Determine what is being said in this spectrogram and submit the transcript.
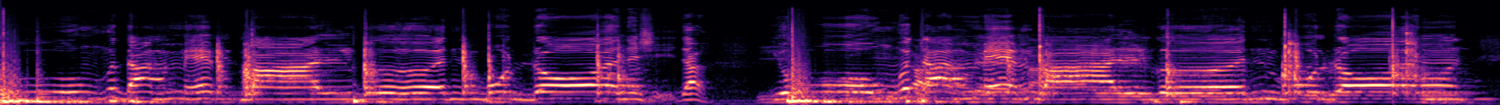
용담의 맑은 물론 시작 용담의 맑은 물론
